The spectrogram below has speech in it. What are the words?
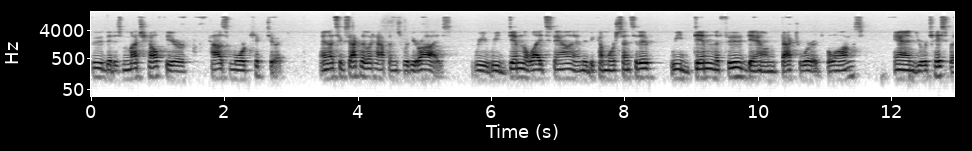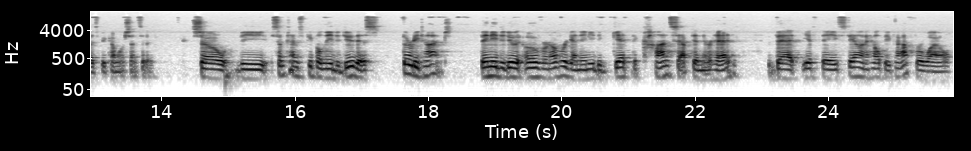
food that is much healthier has more kick to it. And that's exactly what happens with your eyes. We, we dim the lights down and they become more sensitive. We dim the food down back to where it belongs, and your taste buds become more sensitive. So the sometimes people need to do this 30 times. They need to do it over and over again. They need to get the concept in their head that if they stay on a healthy path for a while,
